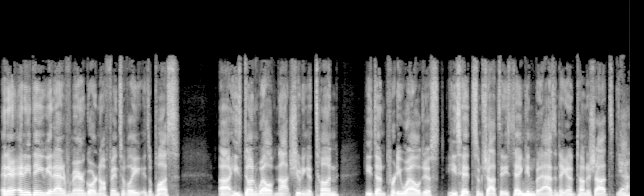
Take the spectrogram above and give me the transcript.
and anything you get added from Aaron Gordon offensively is a plus. Uh, he's done well of not shooting a ton. He's done pretty well. Just he's hit some shots that he's taken, but hasn't taken a ton of shots. Yeah.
